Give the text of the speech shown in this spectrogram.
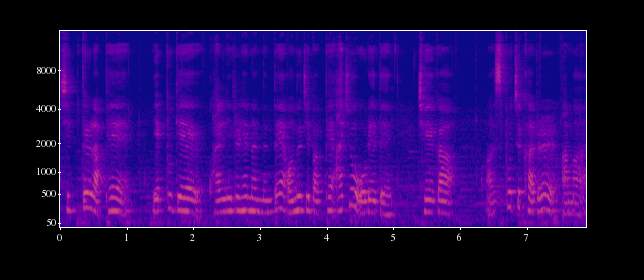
집들 앞에 예쁘게 관리를 해놨는데 어느 집 앞에 아주 오래된 제가 어, 스포츠카를 아마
